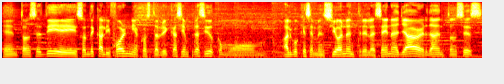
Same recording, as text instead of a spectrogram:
Entonces son de California, Costa Rica siempre ha sido como algo que se menciona entre la escena ya, ¿verdad? Entonces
